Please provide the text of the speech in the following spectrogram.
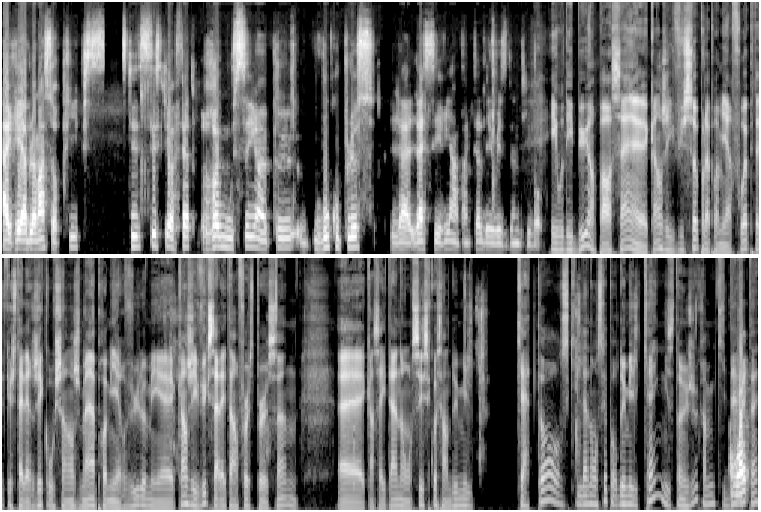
agréablement surpris. C'est ce qui a fait remousser un peu, beaucoup plus la, série en tant que telle des Resident Evil. Et au début, en passant, euh, quand j'ai vu ça pour la première fois, peut-être que j'étais allergique au changement à première vue, là, mais euh, quand j'ai vu que ça allait être en first person, euh, quand ça a été annoncé, c'est quoi, c'est en 2000 2014 qu'il l'annonçait pour 2015. C'est un jeu quand même qui date. Hein.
